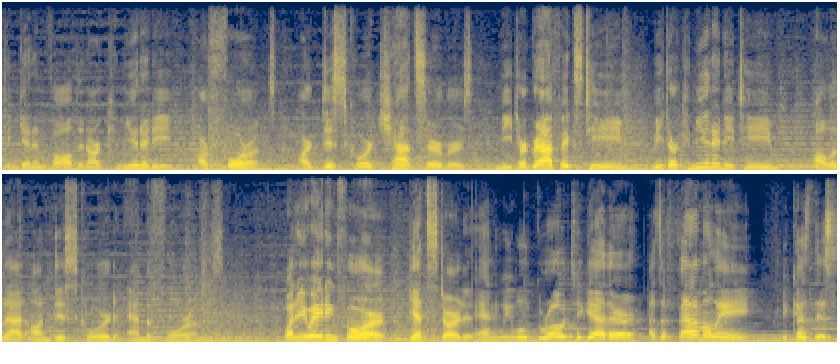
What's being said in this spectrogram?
to get involved in our community, our forums, our Discord chat servers, meet our graphics team, meet our community team, all of that on Discord and the forums. What are you waiting for? Get started. And we will grow together as a family because this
